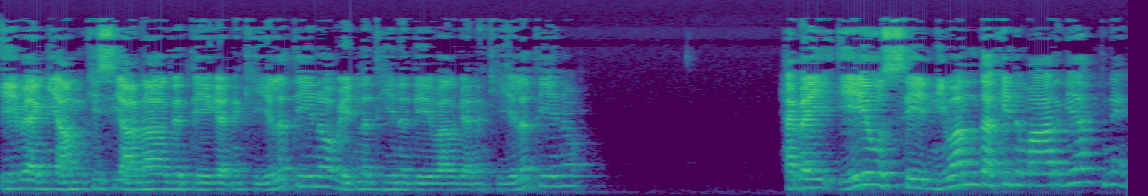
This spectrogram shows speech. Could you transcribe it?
ඒවැගේ යම් කිසි අනාගතය ගැන කියලා තියෙනවා වෙන්න තියෙන දේවල් ගැන කියලා තියෙනවා. හැබැයි ඒ ඔස්සේ නිවන් දකින මාර්ගයක් නෑ.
